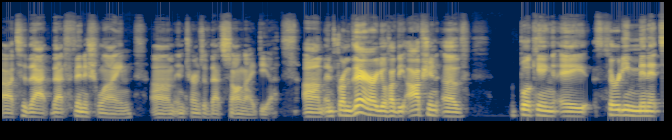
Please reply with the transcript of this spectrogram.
uh, to that that finish line um, in terms of that song idea. Um, and from there you'll have the option of booking a 30 minute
